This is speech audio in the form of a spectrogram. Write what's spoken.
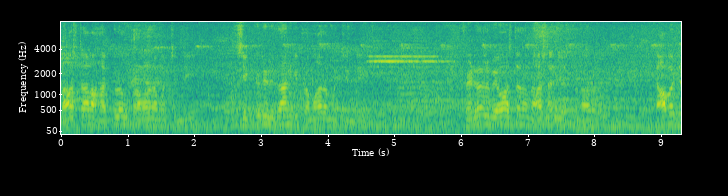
రాష్ట్రాల హక్కులకు ప్రమాదం వచ్చింది. సెక్యులరిజానికి ప్రమాదం వచ్చింది. ఫెడరల్ వ్యవస్థను నాశనం చేస్తున్నారు. కాబట్టి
